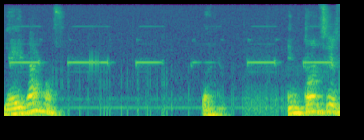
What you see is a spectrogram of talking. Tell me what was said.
y ahí vamos. Bueno, entonces,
